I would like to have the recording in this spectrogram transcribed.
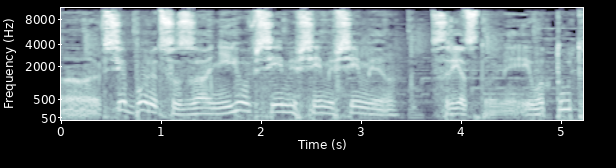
Э, все борются за нее всеми, всеми, всеми средствами. И вот тут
